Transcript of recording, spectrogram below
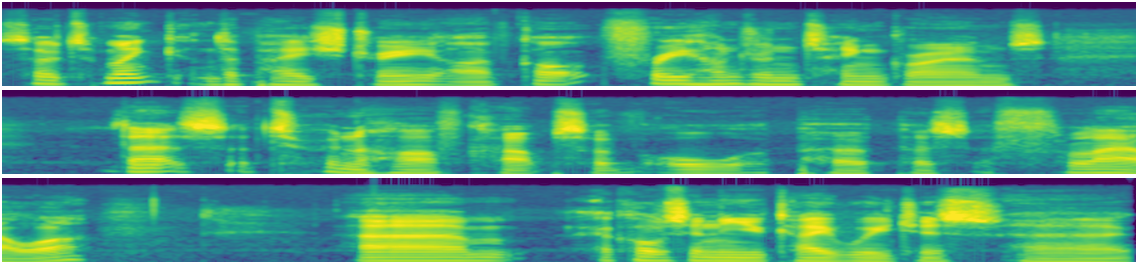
So to make the pastry I've got 310 grams that's two and a half cups of all-purpose flour um, of course in the UK we just uh,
